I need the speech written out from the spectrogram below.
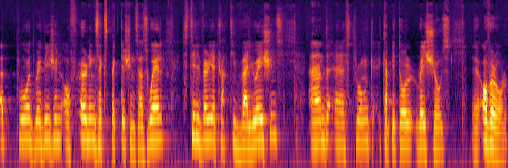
upward revision of earnings expectations as well, still very attractive valuations, and uh, strong capital ratios uh, overall.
